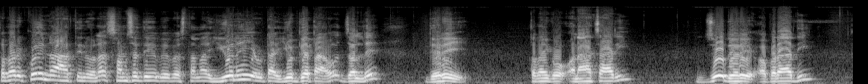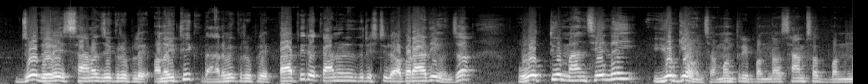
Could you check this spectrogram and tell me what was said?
तपाईँहरू कोही नआत्तिनु होला संसदीय व्यवस्थामा यो नै एउटा योग्यता हो जसले धेरै तपाईँको अनाचारी जो धेरै अपराधी जो धेरै सामाजिक रूपले अनैतिक धार्मिक रूपले पापी र कानुनी दृष्टिले अपराधी हुन्छ हो त्यो मान्छे नै योग्य हुन्छ मन्त्री बन्न सांसद बन्न।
